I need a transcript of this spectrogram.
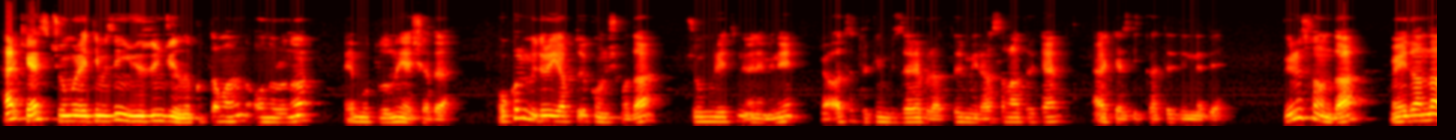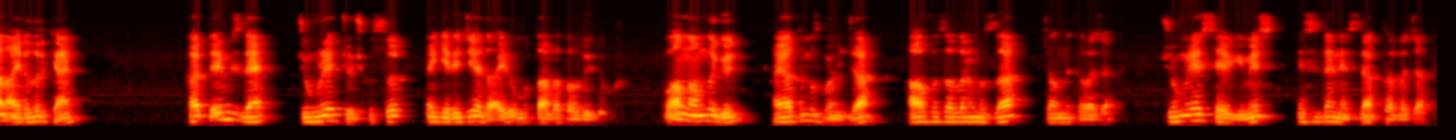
Herkes Cumhuriyetimizin 100. yılını kutlamanın onurunu ve mutluluğunu yaşadı. Okul müdürü yaptığı konuşmada Cumhuriyetin önemini ve Atatürk'ün bizlere bıraktığı mirası anlatırken herkes dikkatle dinledi. Günün sonunda meydandan ayrılırken kalplerimizde Cumhuriyet coşkusu ve geleceğe dair umutlarla doluyduk. Bu anlamda gün hayatımız boyunca hafızalarımızda canlı kalacak. Cumhuriyet sevgimiz nesilden nesile aktarılacak.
